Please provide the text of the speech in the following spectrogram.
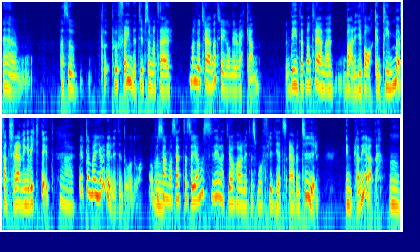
ehm, alltså, pu- puffa in det. Typ som att så här, man går och tränar tre gånger i veckan. Det är inte att man tränar varje vaken timme för att träning är viktigt. Nej. Utan man gör det lite då och då. Och på Mm. samma sätt, alltså, jag måste se till att jag har lite små frihetsäventyr inplanerade. Mm.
